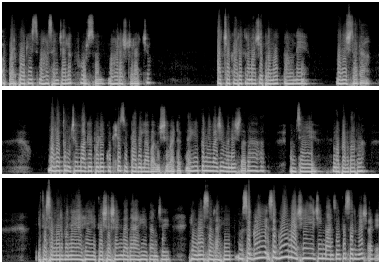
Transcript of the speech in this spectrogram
अपर पोलीस महासंचालक फोर्स वन महाराष्ट्र राज्य. आजच्या कार्यक्रमाचे प्रमुख पाहुणे मनीष दादा. मला तुमच्या मागे पुढे कुठलीच उपाधी लावावीशी वाटत नाही. तुम्ही माझे मनीष दादा आहात. आमचे दीपक दादा. इथे समर विनय आहे इथे शशांक दादा आहेत आमचे हिंगळे सर आहेत. सगळी सगळी माझी जी माणसं इथे सर्वेश आहे.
